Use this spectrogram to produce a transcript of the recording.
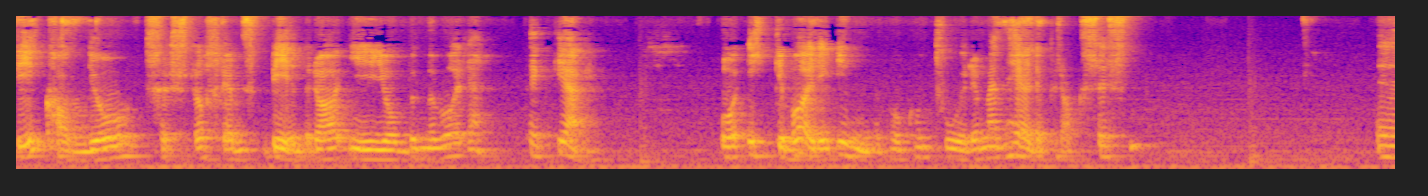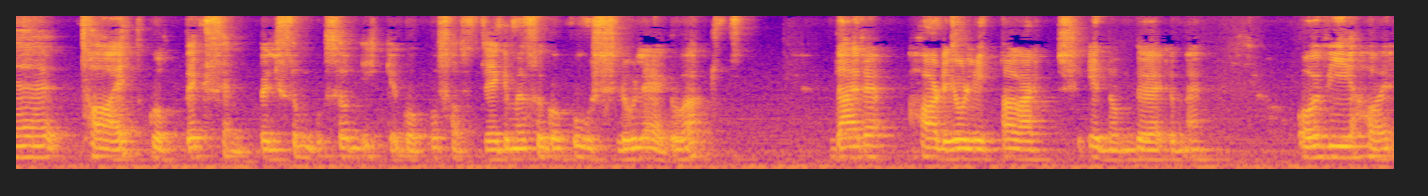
vi kan jo først og fremst bidra i jobbene våre, tenker jeg. Og ikke bare inne på kontoret, men hele praksisen. Eh, ta et godt eksempel som, som, ikke går på fastlege, men som går på Oslo legevakt. Der har det jo litt av hvert innom dørene. Og vi har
